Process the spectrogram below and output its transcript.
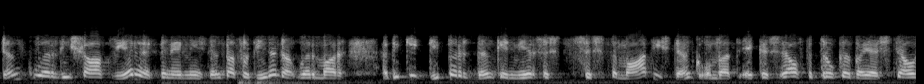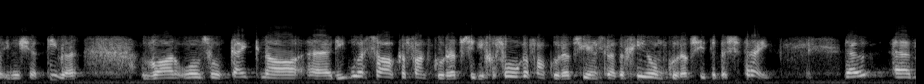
dink oor die saak weer. Ek dink mense dink daar voortdurend daaroor, maar 'n bietjie dieper dink en meer sistematies dink omdat ek self betrokke by 'n stel inisiatiewe waar ons wil kyk na uh, die oorsake van korrupsie, die gevolge van korrupsie en strategieë om korrupsie te bestry. Nou, ehm um,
